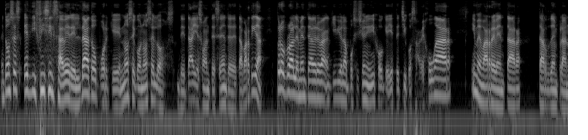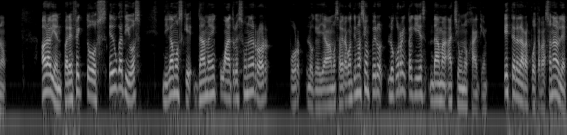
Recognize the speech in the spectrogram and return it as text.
Entonces es difícil saber el dato porque no se conocen los detalles o antecedentes de esta partida. Pero probablemente aquí vio la posición y dijo que este chico sabe jugar y me va a reventar tarde o temprano. Ahora bien, para efectos educativos, digamos que dama e4 es un error por lo que ya vamos a ver a continuación, pero lo correcto aquí es dama h1 jaque. Esta era la respuesta razonable,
